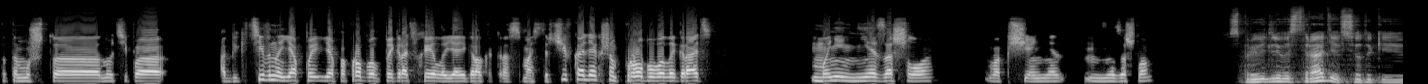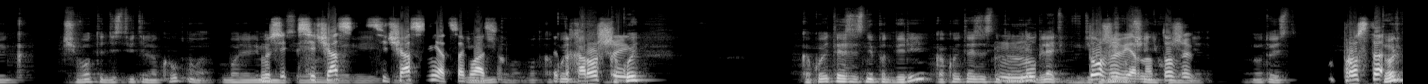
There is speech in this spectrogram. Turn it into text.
потому что, ну, типа, объективно я, по- я попробовал поиграть в Хейла, я играл как раз в Master Chief Collection, пробовал играть, мне не зашло, вообще не, не зашло. Справедливости ради, все-таки чего-то действительно крупного, более или Ну, менее серьезного сейчас, или сейчас нет, согласен. Вот Это какой, хороший, какой, какой тезис не подбери, какой тезис не подбери, Ну, блядь, в тоже верно, тоже- нет. Ну, то есть, просто только,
